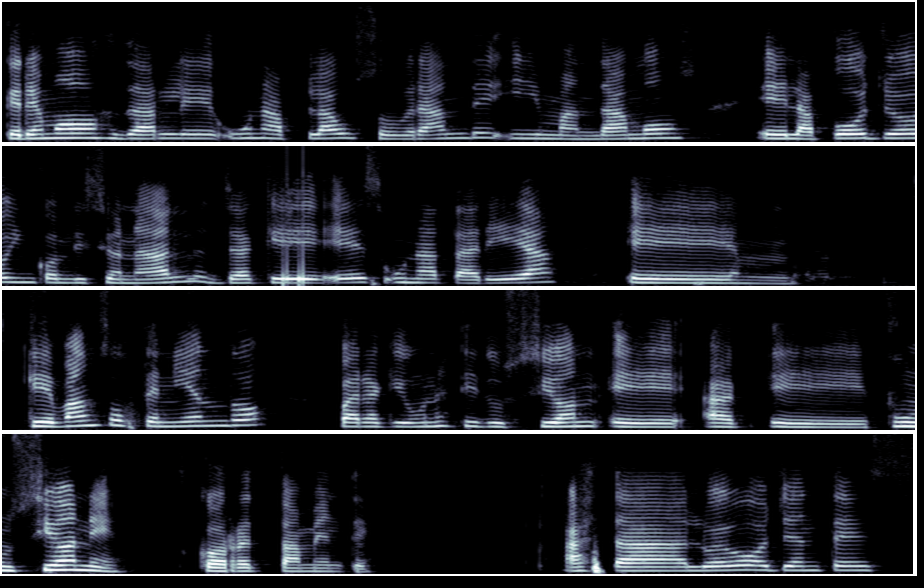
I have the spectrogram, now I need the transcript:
queremos darle un aplauso grande y mandamos el apoyo incondicional, ya que es una tarea em, que van sosteniendo para que una institución eh, eh, funcione correctamente. Hasta luego, oyentes.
